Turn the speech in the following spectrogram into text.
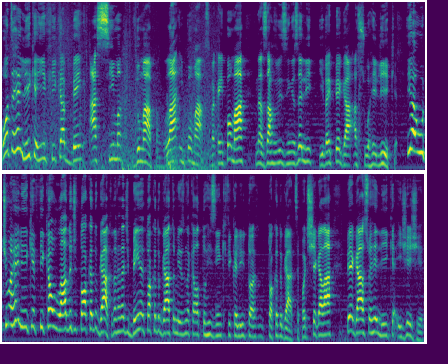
Outra relíquia aí fica bem acima do mapa, lá em Pomar. Você vai cair em Pomar, nas árvorezinhas ali, e vai pegar a sua relíquia. E a última relíquia fica ao lado de Toca do Gato. Na verdade, bem na Toca do Gato mesmo, naquela torrezinha que fica ali to Toca do Gato. Você pode chegar lá, pegar a sua relíquia e GG.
